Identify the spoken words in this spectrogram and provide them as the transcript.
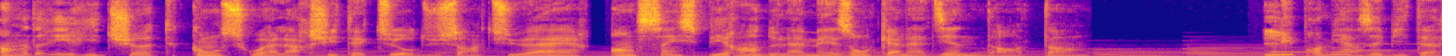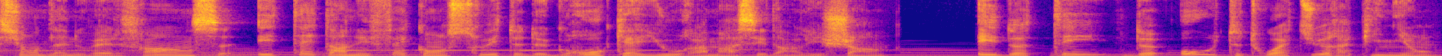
André Richotte conçoit l'architecture du sanctuaire en s'inspirant de la maison canadienne d'antan. Les premières habitations de la Nouvelle-France étaient en effet construites de gros cailloux ramassés dans les champs et dotées de hautes toitures à pignons.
